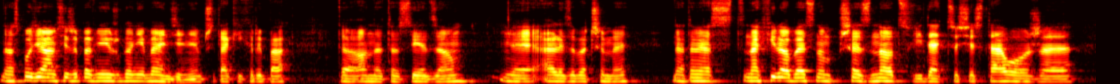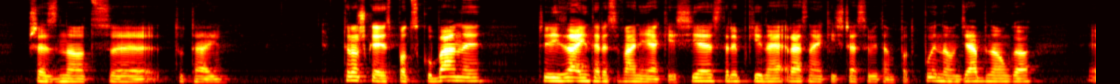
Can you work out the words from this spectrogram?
No spodziewam się, że pewnie już go nie będzie, nie? Przy takich rybach to one to zjedzą, e, ale zobaczymy. Natomiast na chwilę obecną przez noc widać co się stało, że przez noc e, tutaj troszkę jest podskubany, czyli zainteresowanie jakieś jest. Rybki raz na jakiś czas sobie tam podpłyną, dziabną go, yy,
